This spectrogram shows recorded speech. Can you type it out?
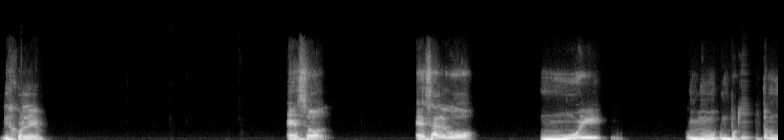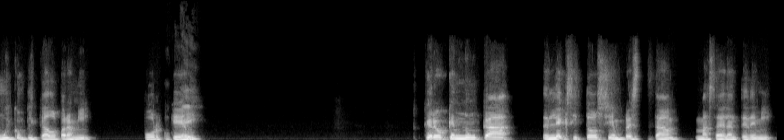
Híjole, eso es algo muy, un poquito muy complicado para mí, porque creo que nunca el éxito siempre está más adelante de mí.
